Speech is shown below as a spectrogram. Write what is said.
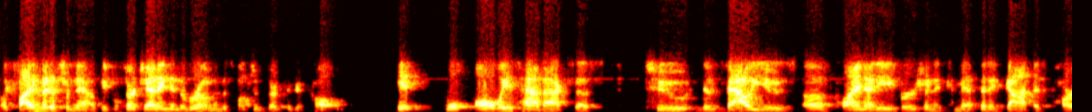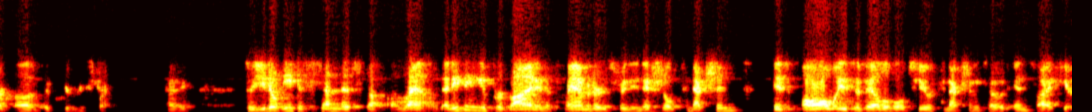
like five minutes from now, people start chatting in the room and this function starts to get called. It will always have access to the values of client ID version and commit that it got as part of the query string, okay? So you don't need to send this stuff around. Anything you provide in the parameters for the initial connection is always available to your connection code inside here.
